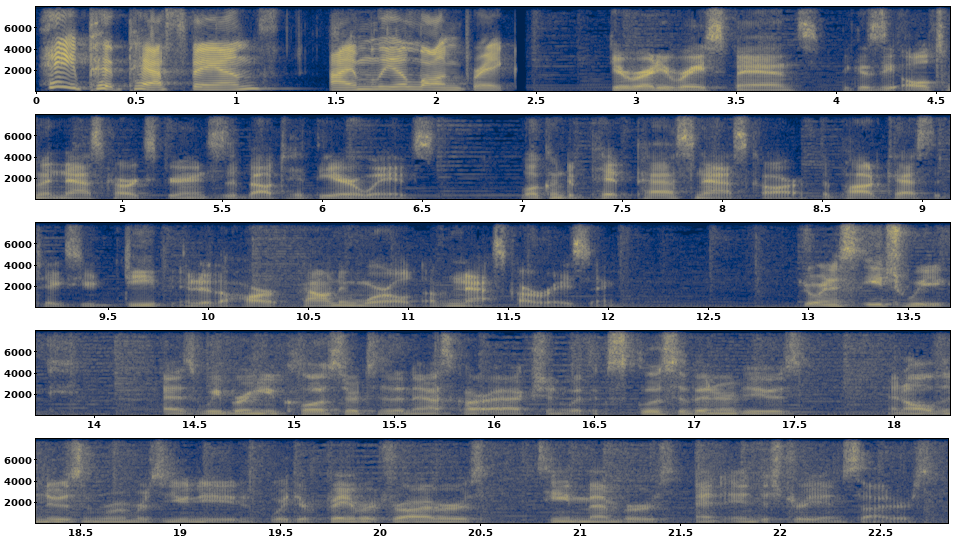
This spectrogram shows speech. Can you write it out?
Hey, Pit Pass fans! I'm Leah Longbreak. Get ready, race fans, because the ultimate NASCAR experience is about to hit the airwaves. Welcome to Pit Pass NASCAR, the podcast that takes you deep into the heart pounding world of NASCAR racing. Join us each week as we bring you closer to the NASCAR action with exclusive interviews and all the news and rumors you need with your favorite drivers, team members, and industry insiders.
